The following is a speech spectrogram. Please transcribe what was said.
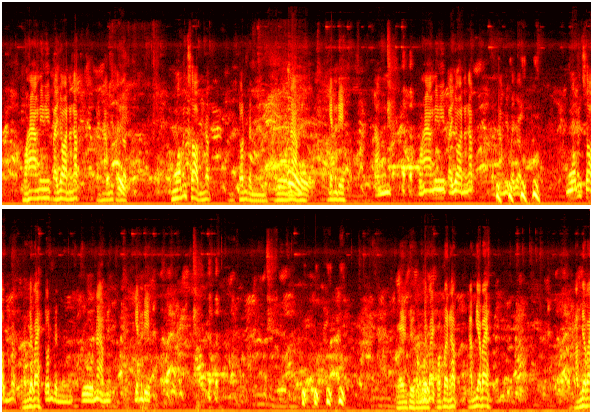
ำหัวห้างนี่มีประโยชน์นะครับไปทำที่ประโยชน์หัวมันสอบนะครับจนกันอยู่น้ำนี่เย็นดีทำหัวห้างนี่มีประโยชน์นะครับทำมีประโยชน์งัวมันชอบนะครับทำจะไป จนกันอยู่น้ำนี่เย็นดี แดงคือขโมยหมดไปนะครับทำจะไปทำจะไป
